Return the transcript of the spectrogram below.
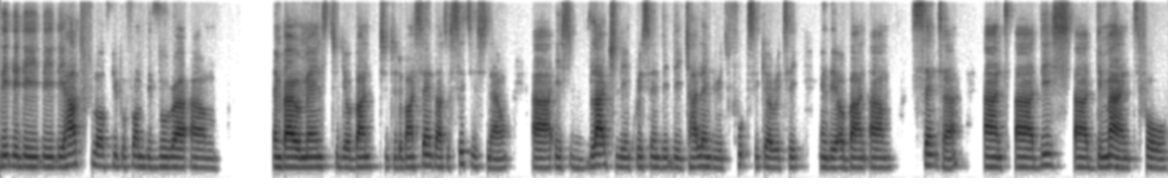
the, the, the, the, the outflow of people from the rural um, environment to the urban, to, to the urban center, to cities now, uh, is largely increasing the, the challenge with food security in the urban um, center. And uh, this uh, demand for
